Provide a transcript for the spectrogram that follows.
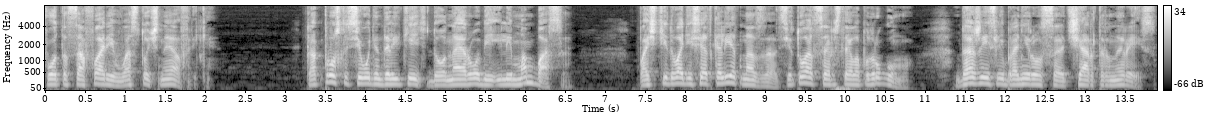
Фотосафари в Восточной Африке. Как просто сегодня долететь до Найроби или Мамбасы? Почти два десятка лет назад ситуация обстояла по-другому, даже если бронировался чартерный рейс.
